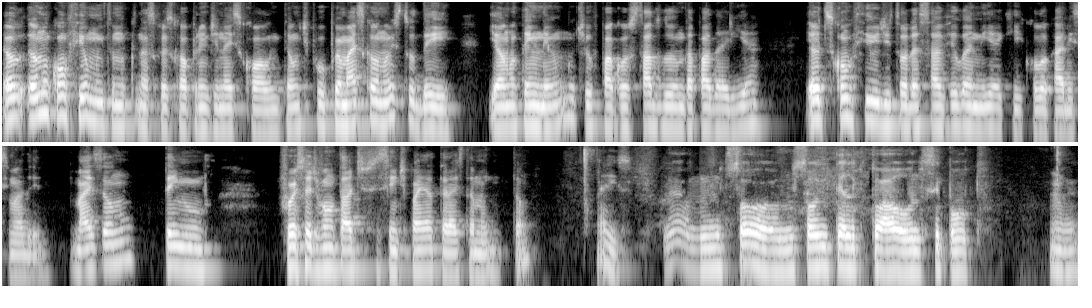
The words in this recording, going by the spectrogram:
Eu, eu não confio muito no, nas coisas que eu aprendi na escola. Então, tipo, por mais que eu não estudei e eu não tenho nenhum motivo para gostar do dono da padaria, eu desconfio de toda essa vilania que colocaram em cima dele. Mas eu não tenho força de vontade suficiente para ir atrás também. Então, é isso. É, eu não sou, não sou intelectual nesse ponto. É.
